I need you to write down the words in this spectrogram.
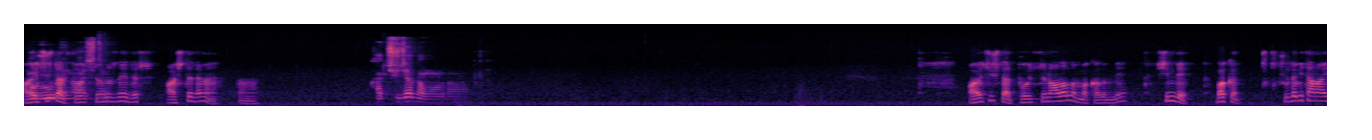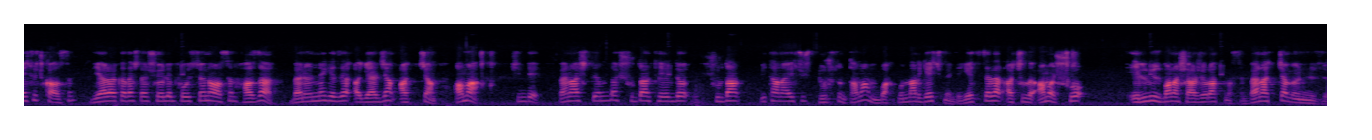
Beni pozisyonunuz nedir? Açtı değil mi? Tamam. Kaçacak ama oradan. Ayşüster pozisyonu alalım bakalım bir. Şimdi bakın şurada bir tane Ayş 3 kalsın. Diğer arkadaşlar şöyle bir pozisyonu alsın. Hazar ben önüne geze geleceğim açacağım. Ama şimdi ben açtığımda şuradan TL4 şuradan bir tane Ayş 3 dursun tamam mı? Bak bunlar geçmedi. Geçseler açılır ama şu 50 bana şarjör atmasın. Ben açacağım önünüzü.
